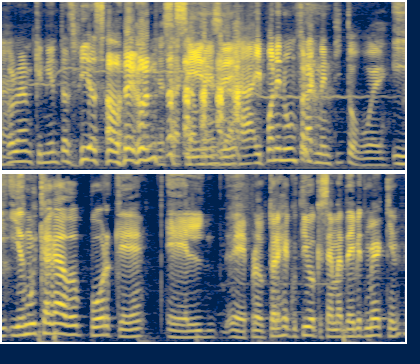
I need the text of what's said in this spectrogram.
Mejor vean 500 millas a Oregón. Exactamente. Sí, sí. ajá. Y ponen un fragmentito, güey. Y, y es muy cagado porque el eh, productor ejecutivo que se llama David Merkin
